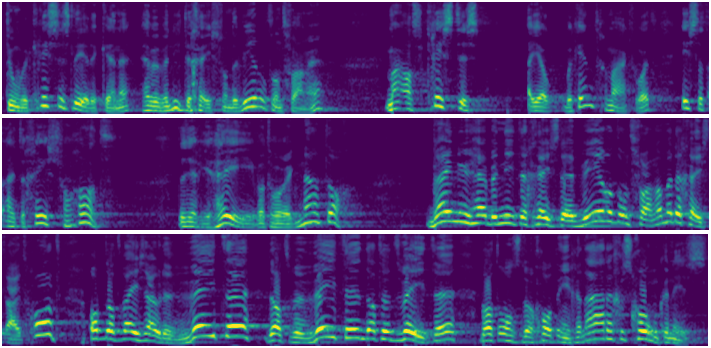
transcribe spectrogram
Toen we Christus leerden kennen, hebben we niet de geest van de wereld ontvangen. Maar als Christus aan jou bekendgemaakt wordt, is dat uit de geest van God. Dan zeg je, hé, hey, wat hoor ik nou toch? Wij nu hebben niet de geest der wereld ontvangen, maar de geest uit God. Opdat wij zouden weten dat we weten dat het weten wat ons door God in genade geschonken is.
